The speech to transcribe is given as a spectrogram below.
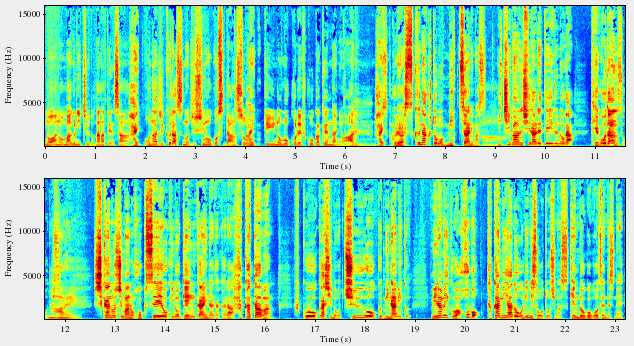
のあのマグニチュード7.3、はい、同じクラスの地震を起こす断層っていうのもこれ福岡県内にはあるんですか、ね、はい、これは少なくとも3つあります。一番知られているのがケゴ断層です、はい、鹿の島の北西沖の玄界灘から博多湾福岡市の中央区南区南区はほぼ高宮通りに相当します。県道5号線ですね。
